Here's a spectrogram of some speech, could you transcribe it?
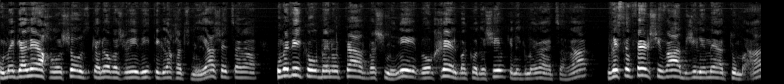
ומגלח ראשו וזקנו בשביעי והיא תגלחת שנייה של צרעת, הוא מביא קורבנותיו בשמיני ואוכל בקודשים כי נגמרה הצרה וסופר שבעה בשביל ימי הטומאה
